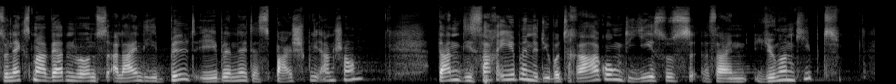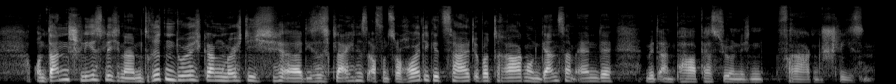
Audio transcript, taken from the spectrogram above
Zunächst mal werden wir uns allein die Bildebene, das Beispiel anschauen. Dann die Sachebene, die Übertragung, die Jesus seinen Jüngern gibt. Und dann schließlich in einem dritten Durchgang möchte ich äh, dieses Gleichnis auf unsere heutige Zeit übertragen und ganz am Ende mit ein paar persönlichen Fragen schließen.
